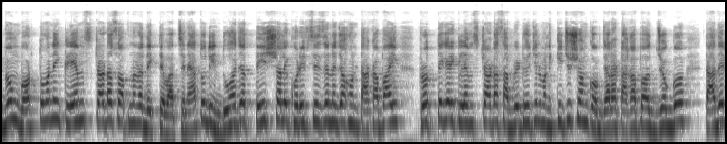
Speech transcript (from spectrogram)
এবং বর্তমানে ক্লেম স্ট্যাটাসও আপনারা দেখতে পাচ্ছেন। এতদিন দু হাজার তেইশ সালে খরিফ সিজনে যখন টাকা পাই, প্রত্যেকের ক্লেম স্ট্যাটাস আপডেট হয়েছিল মানে কিছু সংখ্যক যারা টাকা পাওয়ার যোগ্য, তাদের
